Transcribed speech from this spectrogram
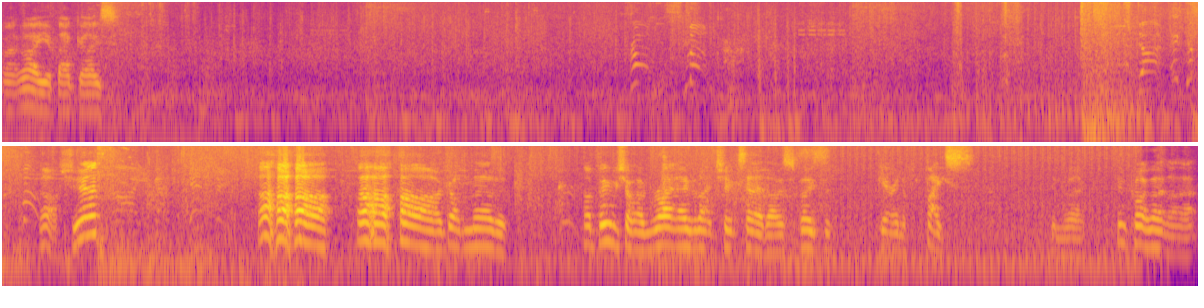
Right, where are you, bad guys? Throw smoke. Start. Hey, come on, smoke. Oh shit! Oh, ah, I got murdered. That boom shot went right over that chick's head. I was supposed to get her in the face. Didn't work. Didn't quite work like that.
